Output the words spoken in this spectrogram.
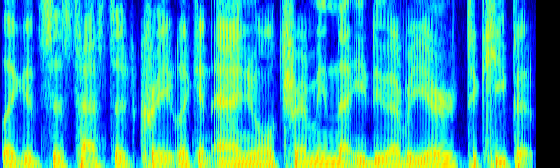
Like it just has to create like an annual trimming that you do every year to keep it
